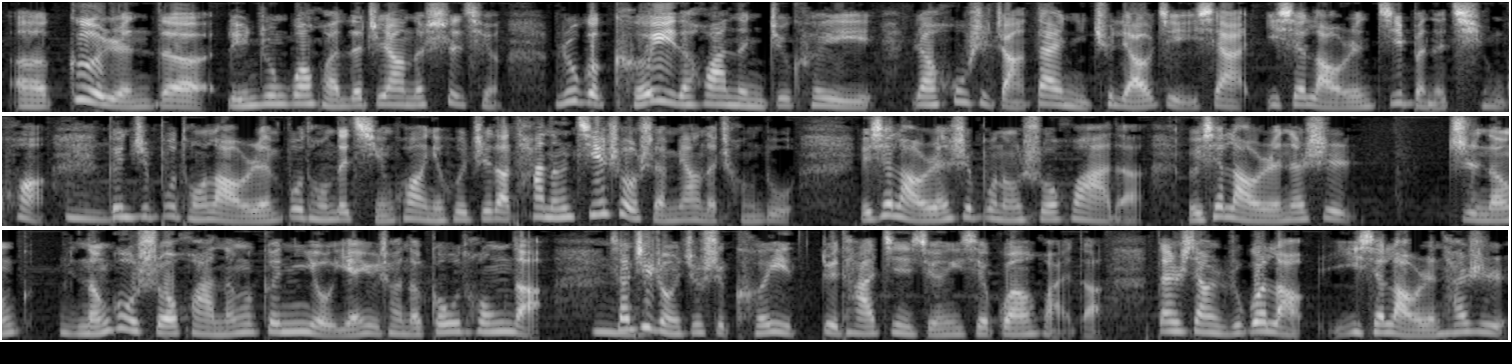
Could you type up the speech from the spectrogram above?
呃个人的临终关怀的这样的事情。如果可以的话呢，你就可以让护士长带你去了解一下一些老人基本的情况。嗯根据不同老人不同的情况，你会知道他能接受什么样的程度。有些老人是不能说话的，有些老人呢是。只能能够说话，能够跟你有言语上的沟通的，像这种就是可以对他进行一些关怀的。但是像如果老一些老人他是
